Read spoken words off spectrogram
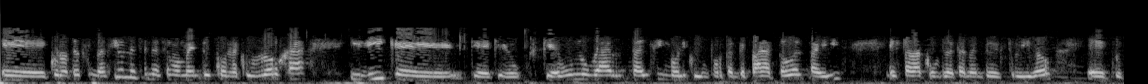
eh, con otras fundaciones en ese momento y con la Cruz Roja y vi que, que, que, un lugar tan simbólico e importante para todo el país estaba completamente destruido. Eh, pues,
